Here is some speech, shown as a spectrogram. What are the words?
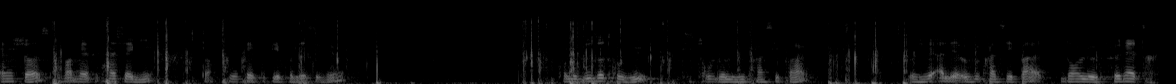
Même chose. On va mettre HMI attends je vais faire copier coller c'est mieux. Pour les deux autres vues qui se trouvent dans le vue principal je vais aller au vue principal dans le fenêtre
